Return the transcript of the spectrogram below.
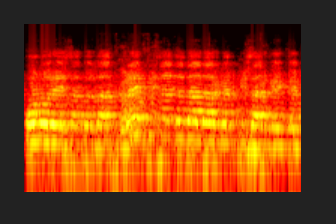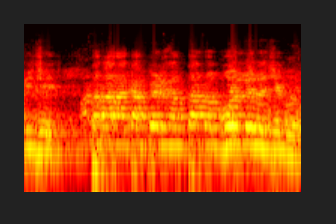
कोनो रे सतो दात? बड़े पिसा तो दादा कर पिसार कहीं के पीछे तमारा का पेड़ गंता तो मोर ले लो चेक चेकलो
